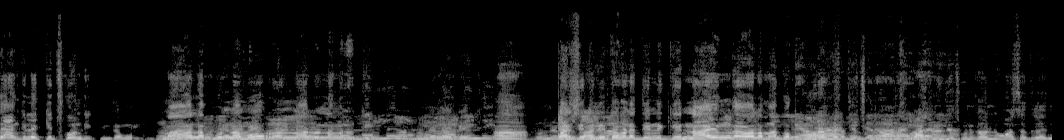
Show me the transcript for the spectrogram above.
ట్యాంకులు ఎక్కించుకోండి. మాలపున్నము రెండు నాళ్ళు ఉన్నాగా నుండి. ఆ, పరిస్థితులు ఇట్లా ఉన్న దీనికి న్యాయం కావాలా? మాకు ఒక దూరం వసతి లేదు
